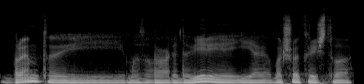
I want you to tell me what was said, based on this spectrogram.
бренд, и мы завоевали доверие, и большое количество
